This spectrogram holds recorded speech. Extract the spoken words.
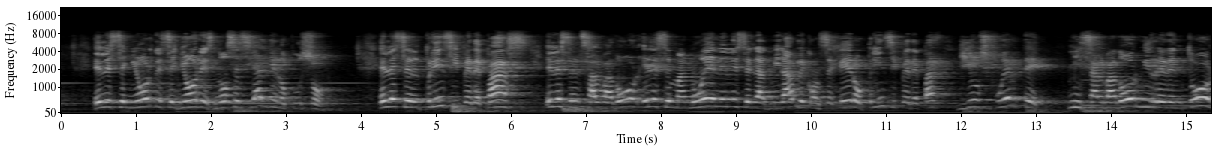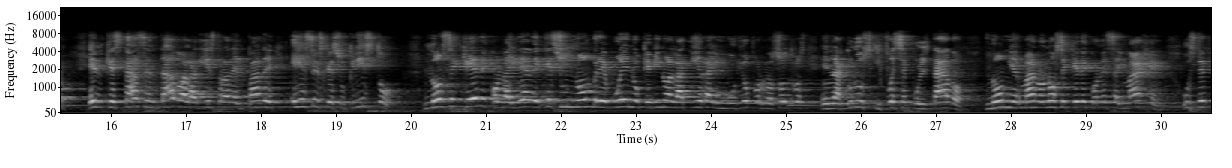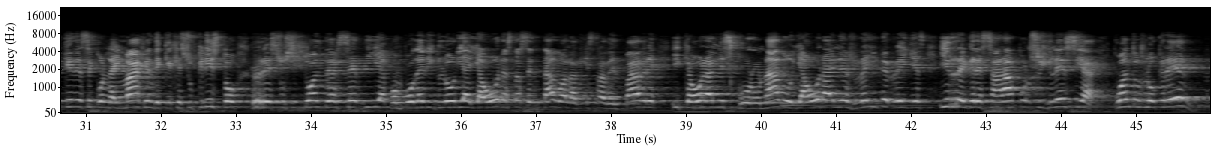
Él es Señor de señores. No sé si alguien lo puso. Él es el príncipe de paz. Él es el Salvador, Él es Emanuel, Él es el admirable consejero, príncipe de paz, Dios fuerte, mi Salvador, mi Redentor, el que está sentado a la diestra del Padre, ese es Jesucristo. No se quede con la idea de que es un hombre bueno que vino a la tierra y murió por nosotros en la cruz y fue sepultado. No, mi hermano, no se quede con esa imagen. Usted quédese con la imagen de que Jesucristo resucitó al tercer día con poder y gloria y ahora está sentado a la diestra del Padre y que ahora Él es coronado y ahora Él es rey de reyes y regresará por su iglesia. ¿Cuántos lo creen?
